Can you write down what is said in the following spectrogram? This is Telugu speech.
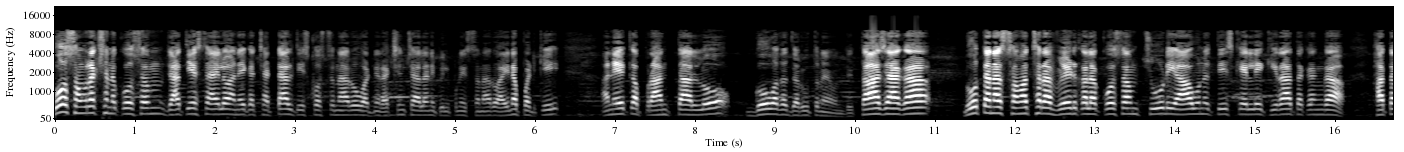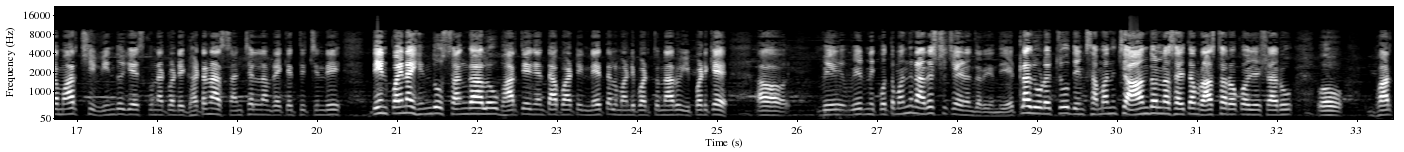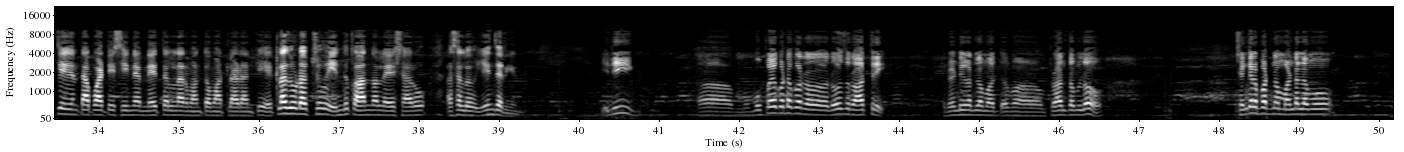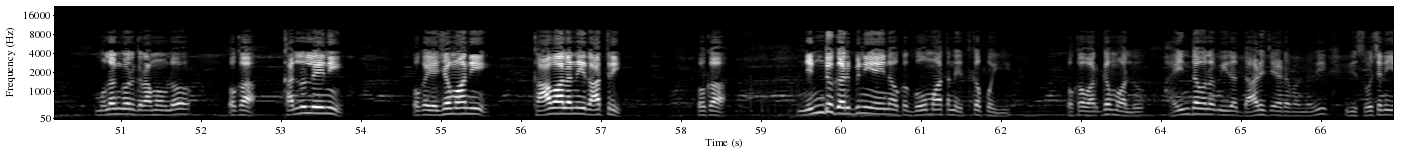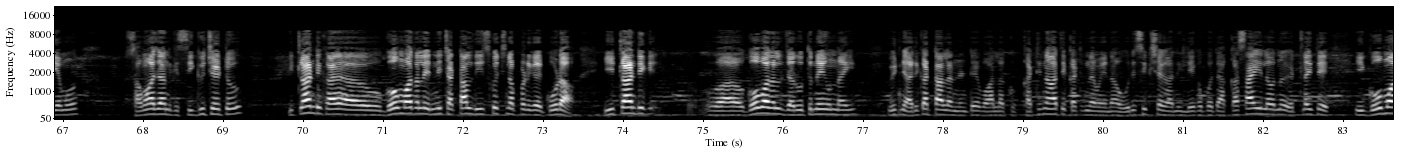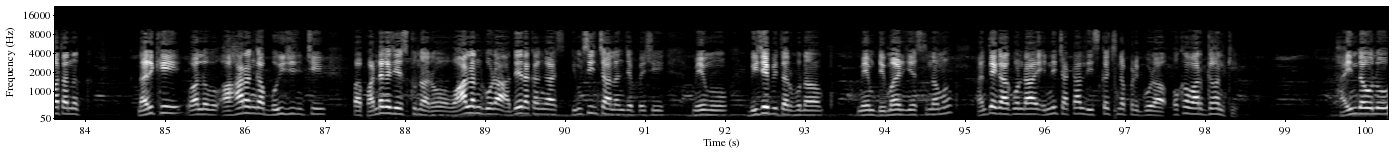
గో సంరక్షణ కోసం జాతీయ స్థాయిలో అనేక చట్టాలు తీసుకొస్తున్నారు. వాటిని రక్షించాలని పిలుపునిస్తున్నారు. అయినప్పటికీ అనేక ప్రాంతాల్లో గోవధ జరుగుతూనే ఉంది. తాజాగా నూతన సంవత్సర వేడుకల కోసం చూడి ఆవును తీసుకెళ్ళి కిరాతకంగా హతమార్చి విందు చేసుకున్నటువంటి ఘటన సంచలనం రేకెత్తించింది దీనిపైన హిందూ సంఘాలు భారతీయ జనతా పార్టీ నేతలు మండిపడుతున్నారు. ఇప్పటికే వీరిని కొంతమందిని అరెస్ట్ చేయడం జరిగింది. ఎట్లా చూడొచ్చు? దీనికి సంబంధించి ఆందోళన సైతం రాస్తా రోకో చేశారు. ఓ భారతీయ జనతా పార్టీ సీనియర్ నేతలు ఉన్నారు మనతో మాట్లాడడానికి. ఎట్లా చూడొచ్చు? ఎందుకు ఆందోళన చేశారు? అసలు ఏం జరిగింది? ఇది ముప్పై ఒకటొక ఒక రోజు రాత్రి రెండు గంటల మధ్య ప్రాంతంలో శంకరపట్నం మండలము ములంగూరు గ్రామంలో ఒక కళ్ళు లేని ఒక యజమాని కావాలని రాత్రి ఒక నిండు గర్భిణి అయిన ఒక గోమాతను ఎత్తుకపోయి ఒక వర్గం వాళ్ళు హైందవుల మీద దాడి చేయడం అన్నది ఇది శోచనీయము. సమాజానికి సిగ్గుచేటు. ఇట్లాంటి గోమాతలు ఎన్ని చట్టాలు తీసుకొచ్చినప్పటికీ కూడా ఇట్లాంటి గోమాతలు జరుగుతూనే ఉన్నాయి. వీటిని అరికట్టాలని అంటే వాళ్ళకు కఠినాతి కఠినమైన ఉరిశిక్ష కానీ లేకపోతే ఆ కషాయిలను ఎట్లయితే ఈ గోమాతను నరికి వాళ్ళు ఆహారంగా భుజించి పండగ చేసుకున్నారో వాళ్ళను కూడా అదే రకంగా హింసించాలని చెప్పేసి మేము బీజేపీ తరఫున మేము డిమాండ్ చేస్తున్నాము. అంతేకాకుండా ఎన్ని చట్టాలు తీసుకొచ్చినప్పటికి కూడా ఒక వర్గానికి. హైందవులు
